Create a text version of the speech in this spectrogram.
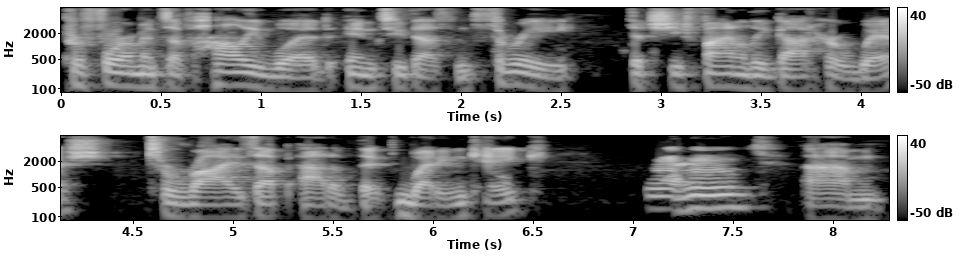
performance of Hollywood in 2003, that she finally got her wish to rise up out of the wedding cake. Mm-hmm. Um,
